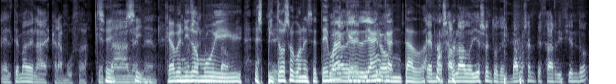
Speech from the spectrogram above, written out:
el tema de la escaramuza. ¿Qué Sí, tal? sí, en el- que ha venido muy comentado? espitoso con ese tema que le ha encantado. Hemos hablado y eso, entonces vamos a empezar diciendo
